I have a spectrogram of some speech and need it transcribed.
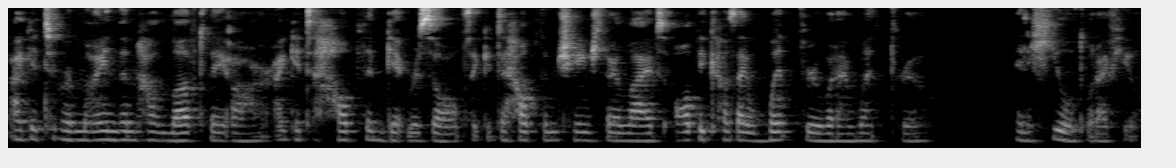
I get to remind them how loved they are. I get to help them get results. I get to help them change their lives, all because I went through what I went through and healed what I've healed.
